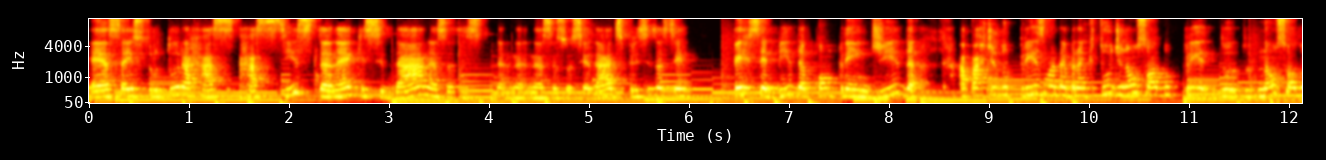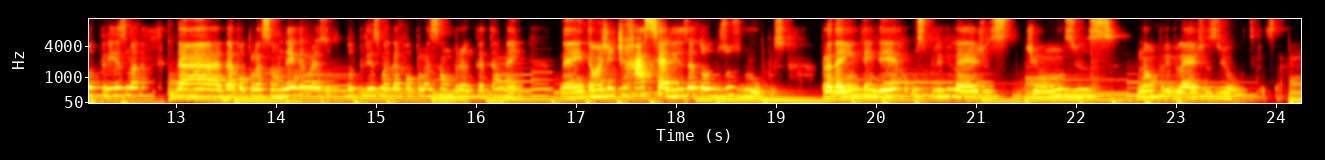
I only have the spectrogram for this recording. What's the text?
essa estrutura racista né, que se dá nessas, nessas sociedades precisa ser percebida, compreendida a partir do prisma da branquitude, não só do, do, do não só do prisma da, da população negra, mas do, do prisma da população branca também. Né? Então a gente racializa todos os grupos, para daí entender os privilégios de uns e os não privilégios de outros. Né?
